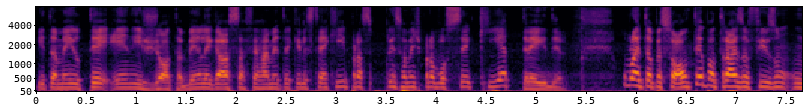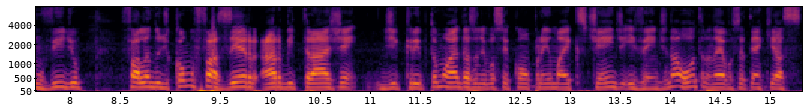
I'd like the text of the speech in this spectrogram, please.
e também o TNJ. Bem legal essa ferramenta que eles têm aqui, pra, principalmente para você que é trader. Vamos lá então, pessoal. Um tempo atrás eu fiz um, um vídeo falando de como fazer arbitragem de criptomoedas, onde você compra em uma exchange e vende na outra. Né? Você tem aqui as,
